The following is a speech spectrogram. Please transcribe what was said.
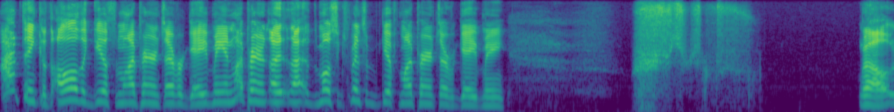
I think of all the gifts my parents ever gave me, and my parents, I, I, the most expensive gift my parents ever gave me. Well,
